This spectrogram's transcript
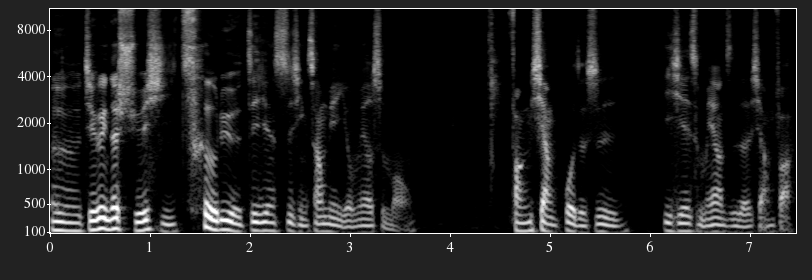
呃，杰哥你在学习策略这件事情上面有没有什么方向，或者是一些什么样子的想法？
